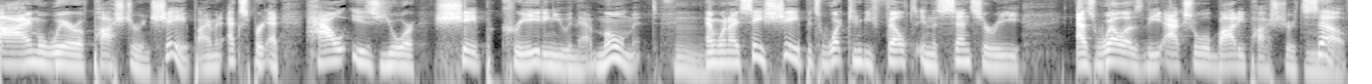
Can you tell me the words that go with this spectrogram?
I'm aware of posture and shape. I'm an expert at how is your shape creating you in that moment. Hmm. And when I say shape, it's what can be felt in the sensory as well as the actual body posture mm, itself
